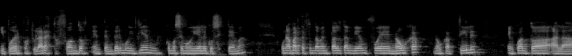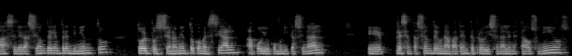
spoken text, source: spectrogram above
y poder postular a estos fondos, entender muy bien cómo se movía el ecosistema. Una parte fundamental también fue KnowHub, KnowHub Chile, en cuanto a, la aceleración del emprendimiento, todo el posicionamiento comercial, apoyo comunicacional, eh, presentación de una patente provisional en Estados Unidos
